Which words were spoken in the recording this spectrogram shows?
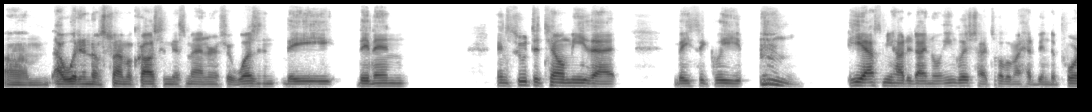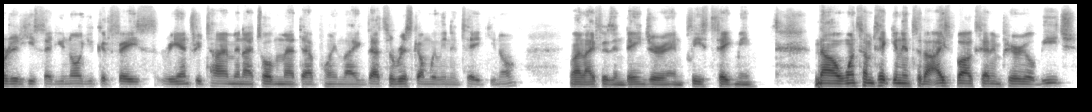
Um, I wouldn't have swam across in this manner if it wasn't. They they then ensued to tell me that basically he asked me how did I know English. I told him I had been deported. He said, you know, you could face reentry time, and I told him at that point like that's a risk I'm willing to take. You know, my life is in danger, and please take me. Now, once I'm taken into the ice box at Imperial Beach,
